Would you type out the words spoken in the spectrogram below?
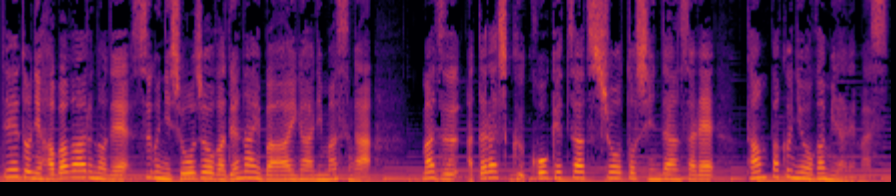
程度に幅があるのですぐに症状が出ない場合がありますがまず新しく高血圧症と診断されタンパク尿が見られます。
